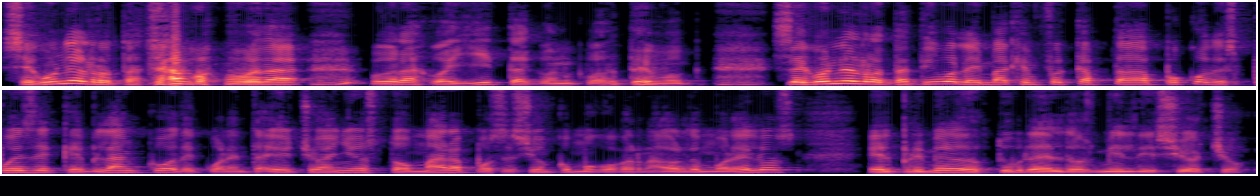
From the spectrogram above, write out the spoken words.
Según el rotativo, una, joyita con Cuauhtémoc. Según el rotativo, la imagen fue captada poco después de que Blanco, de 48 años, tomara posesión como gobernador de Morelos el 1 de octubre del 2018.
